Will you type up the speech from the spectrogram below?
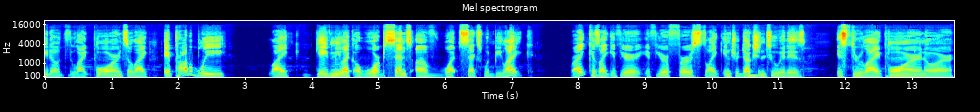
you know, through like porn. So like it probably like gave me like a warped sense of what sex would be like. Right? Because like if you're if your first like introduction to it is is through like porn or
